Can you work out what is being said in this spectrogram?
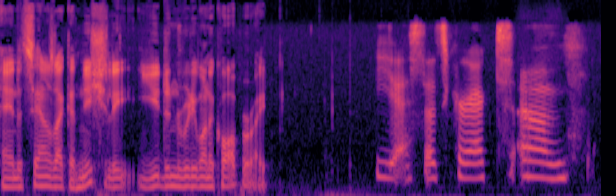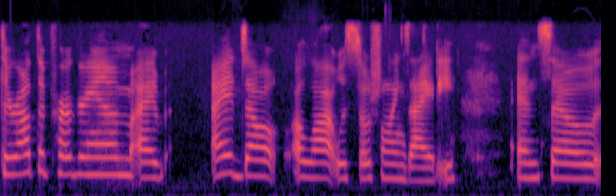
and it sounds like initially you didn't really want to cooperate. Yes, that's correct. Um, throughout the program, I I had dealt a lot with social anxiety. And so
